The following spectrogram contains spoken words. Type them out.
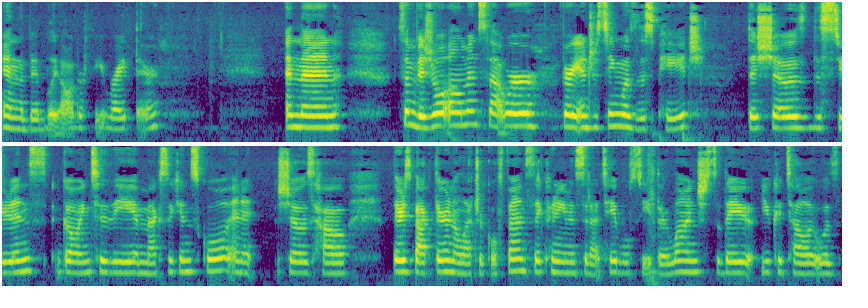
and the bibliography right there. And then some visual elements that were very interesting was this page. This shows the students going to the Mexican school and it shows how there's back there an electrical fence. They couldn't even sit at tables to eat their lunch, so they you could tell it was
